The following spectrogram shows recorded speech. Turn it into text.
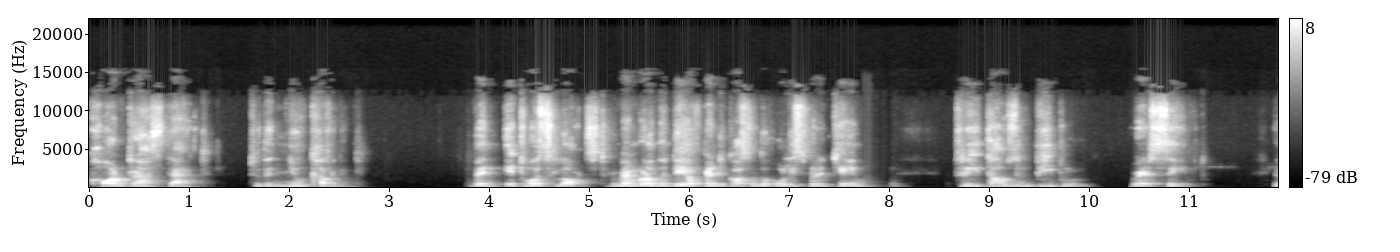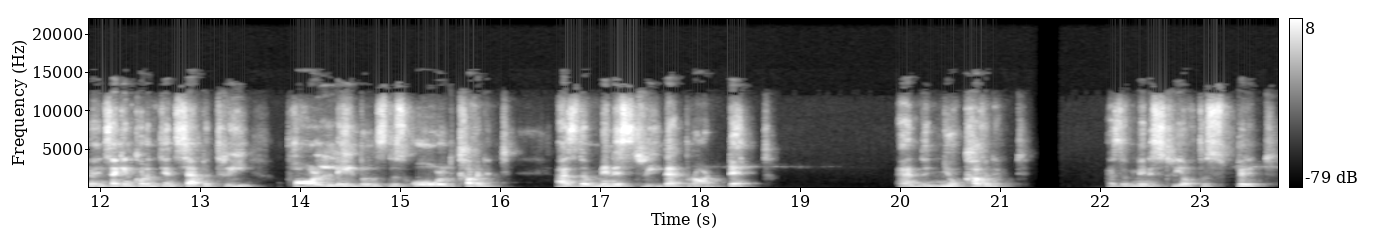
Contrast that to the new covenant. When it was launched, remember on the day of Pentecost, when the Holy Spirit came, 3,000 people were saved. You know, in Second Corinthians chapter 3, Paul labels this old covenant as the ministry that brought death and the new covenant as the ministry of the Spirit,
